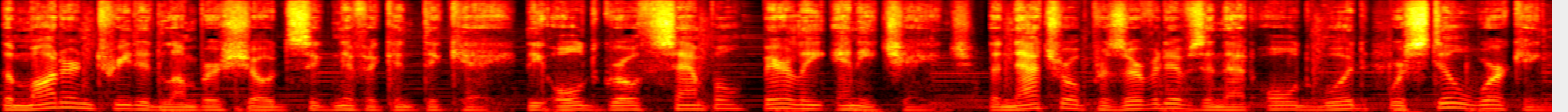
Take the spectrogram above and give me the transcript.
the modern treated lumber showed significant decay. The old growth sample, barely any change. The natural preservatives in that old wood were still working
